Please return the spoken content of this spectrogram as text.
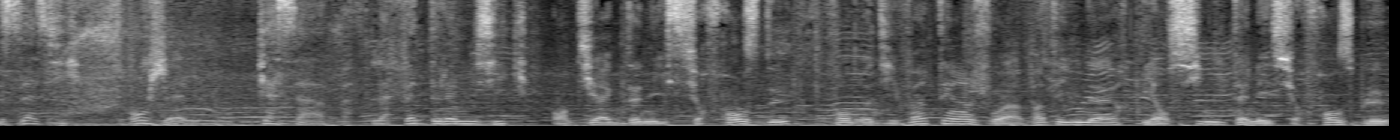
Zazie, Angèle, Cassav, la fête de la musique, en direct de Nice sur France 2, vendredi 21 juin à 21h et en simultané sur France Bleu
